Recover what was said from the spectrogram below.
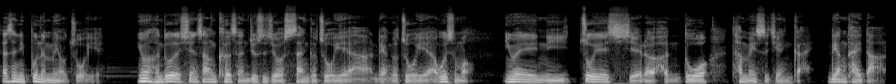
但是你不能没有作业，因为很多的线上课程就是只有三个作业啊，两个作业啊，为什么？因为你作业写了很多，他没时间改，量太大了，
